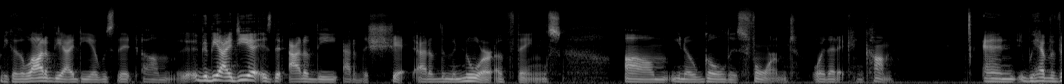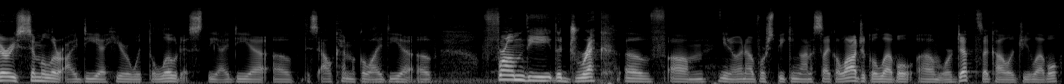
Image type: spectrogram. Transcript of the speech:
because a lot of the idea was that um, the idea is that out of the out of the shit out of the manure of things um, you know gold is formed or that it can come and we have a very similar idea here with the lotus the idea of this alchemical idea of from the the dreck of um, you know and if we're speaking on a psychological level um, or depth psychology level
